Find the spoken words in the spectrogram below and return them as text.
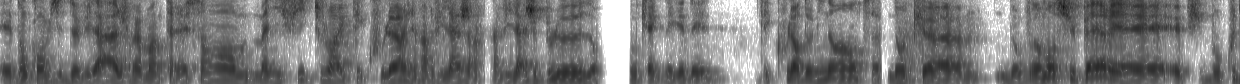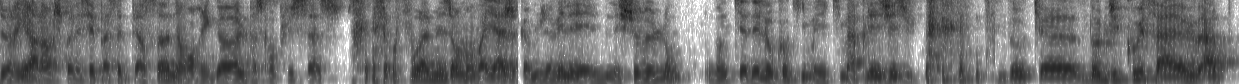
et, donc on visite deux villages vraiment intéressants, magnifiques, toujours avec des couleurs. Il y avait un village, un, village bleu, donc, avec des des couleurs dominantes. Donc, euh, donc vraiment super et, et, puis beaucoup de rire alors que je connaissais pas cette personne. On rigole parce qu'en plus, au fur et à mesure de mon voyage, comme j'avais les, les, cheveux longs, donc il y a des locaux qui m'appelaient Jésus. donc, euh, donc du coup, ça a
